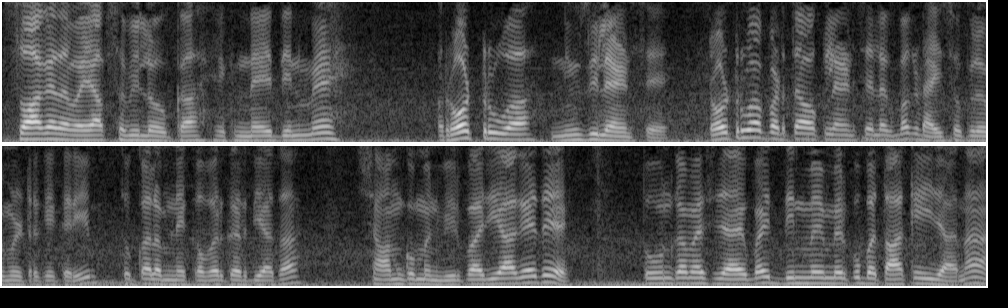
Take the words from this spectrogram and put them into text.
स्वागत है भाई आप सभी लोगों का एक नए दिन में रोटरुआ, न्यूजीलैंड से। रोटरुआ पड़ता है ऑकलैंड से लगभग 250 किलोमीटर के करीब। तो कल हमने कवर कर दिया था। शाम को मनवीर पाजी आ गए थे। तो उनका मैसेज आया भाई दिन में मेरे को बता के ही जाना।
